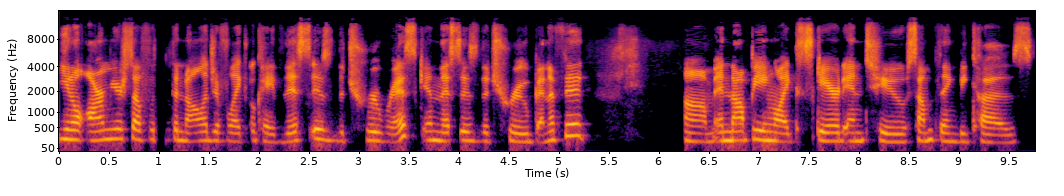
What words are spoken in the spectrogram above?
you know arm yourself with the knowledge of like okay this is the true risk and this is the true benefit um and not being like scared into something because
